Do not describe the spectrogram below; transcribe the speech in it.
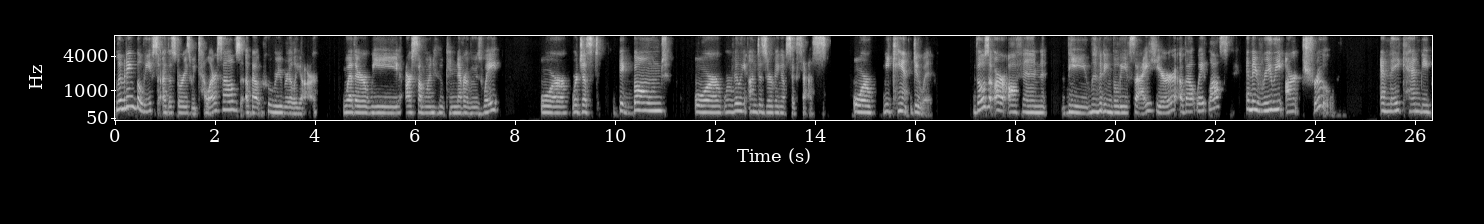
Limiting beliefs are the stories we tell ourselves about who we really are, whether we are someone who can never lose weight, or we're just big boned, or we're really undeserving of success, or we can't do it, those are often the limiting beliefs I hear about weight loss, and they really aren't true. And they can be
